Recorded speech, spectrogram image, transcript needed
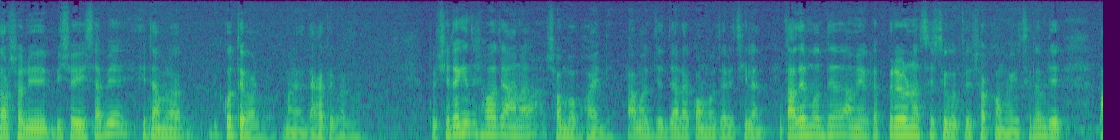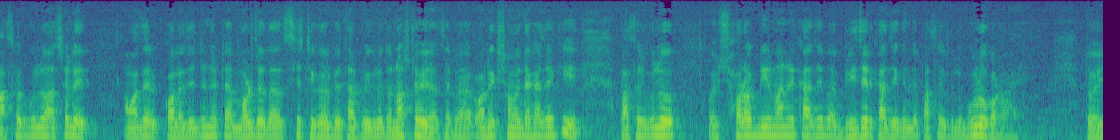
দর্শনীয় বিষয় হিসাবে এটা আমরা করতে পারব মানে দেখাতে পারব। তো সেটা কিন্তু সহজে আনা সম্ভব হয়নি। আমার যে যারা কর্মচারী ছিলেন, তাদের মধ্যে আমি একটা প্রেরণা সৃষ্টি করতে সক্ষম হয়েছিলাম যে পাথরগুলো আসলে আমাদের কলেজের জন্য একটা মর্যাদা সৃষ্টি করবে, তারপর এগুলো তো নষ্ট হয়ে যাচ্ছে। বা অনেক সময় দেখা যায় কি, পাথরগুলো ওই সড়ক নির্মাণের কাজে বা ব্রিজের কাজে কিন্তু পাথরগুলো গুঁড়ো করা হয়। তো ওই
